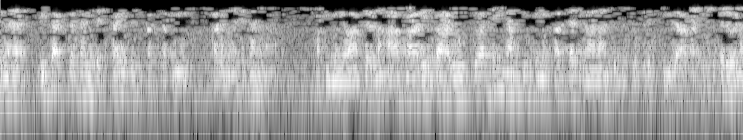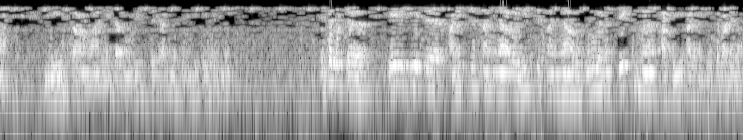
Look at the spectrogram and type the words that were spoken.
වෙන විචක්ක සහිත කයිත ටිකක් අපි අරමුණට ගන්නවා. අපි මේවා කරන ආකාරය සායෝක්ත වශයෙන් යම් කෙනෙක් අත්දැකීමා නම් සුදුසුකර කියලා කටයුතු කරනවා. මේ සාමාන්‍ය ධර්ම විශ්ලේෂණයක් නෙවෙයි කියන්නේ. එතකොට ඒ විදිහට අනිත්‍ය සංඥාව, නිත්‍ය සංඥාව දුර වෙන තෙක්ම අපි අරගෙන වඩනවා.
